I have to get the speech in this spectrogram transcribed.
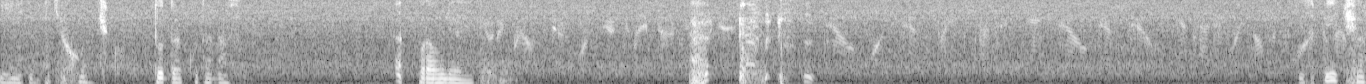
Едем потихонечку туда, куда нас отправляет. Диспетчер.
